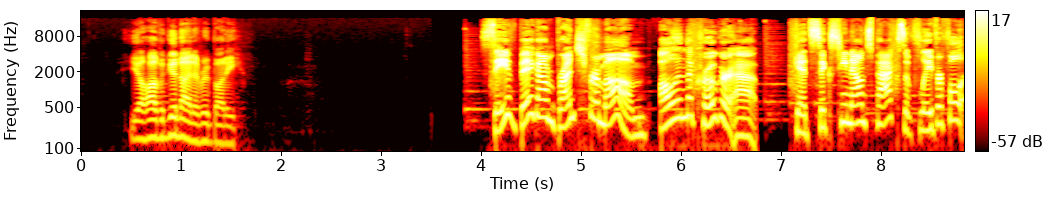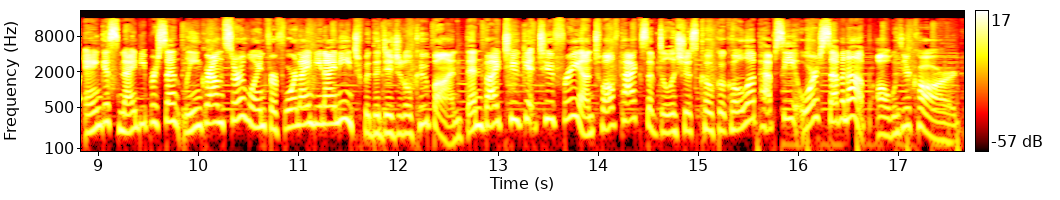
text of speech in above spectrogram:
Y'all have a good night, everybody. Save big on brunch for mom, all in the Kroger app. Get 16 ounce packs of flavorful Angus 90% lean ground sirloin for $4.99 each with a digital coupon. Then buy two get two free on 12 packs of delicious Coca Cola, Pepsi, or 7UP, all with your card.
